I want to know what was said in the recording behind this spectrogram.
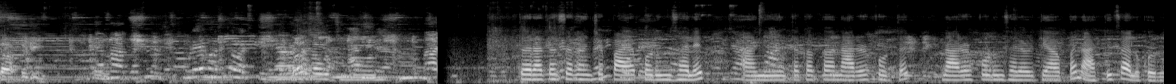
काकडी तर आता सगळ्यांचे पाया पडून झालेत आणि आता काका नारळ फोडतात. नारळ फोडून झाल्यावरती आपण आरती चालू करू.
